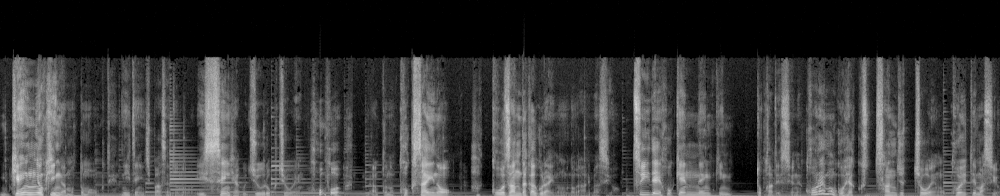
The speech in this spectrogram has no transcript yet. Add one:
現預金が最も多くて2.1%の1116兆円。ほぼこの国債の発行残高ぐらいのものがありますよ。ついで保険年金とかですよね。これも530兆円を超えてますよ。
